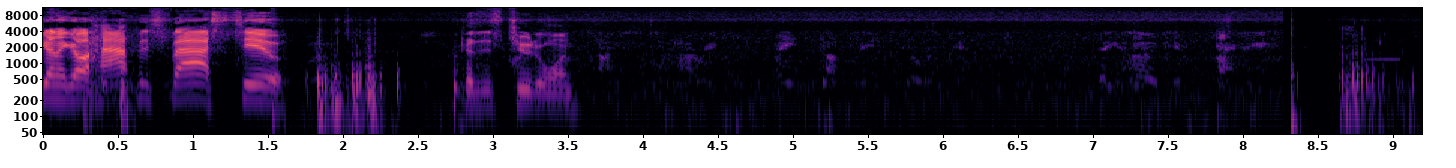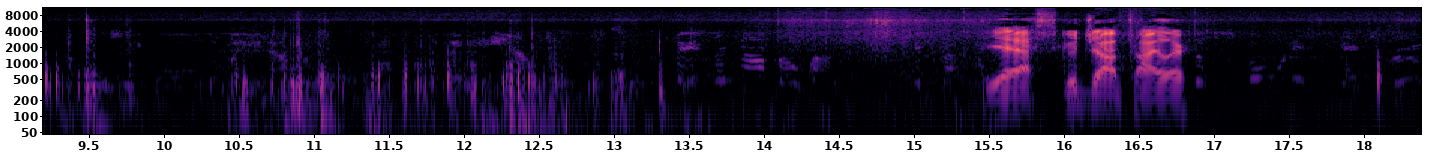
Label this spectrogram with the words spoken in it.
Gonna go half as fast too. Cause it's two to one. Harry made Dudley go again. They heard him banging things, all the way down the hall. Then he shouted, "There's another one!" It's the Yes, good job, Tyler. the smallest bedroom,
